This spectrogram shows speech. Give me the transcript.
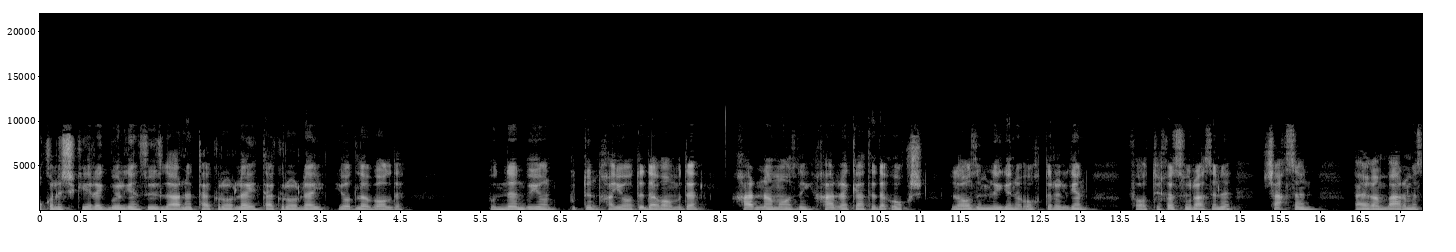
o'qilishi kerak bo'lgan so'zlarni takrorlay takrorlay yodlab oldi. Bundan buyon butun hayoti davomida har namozning har rakatida o'qish lozimligini uqtirilgan fotiha surasini shaxsan payg'ambarimiz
